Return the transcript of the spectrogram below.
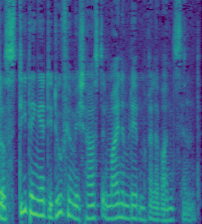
dass die Dinge, die du für mich hast, in meinem Leben relevant sind.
